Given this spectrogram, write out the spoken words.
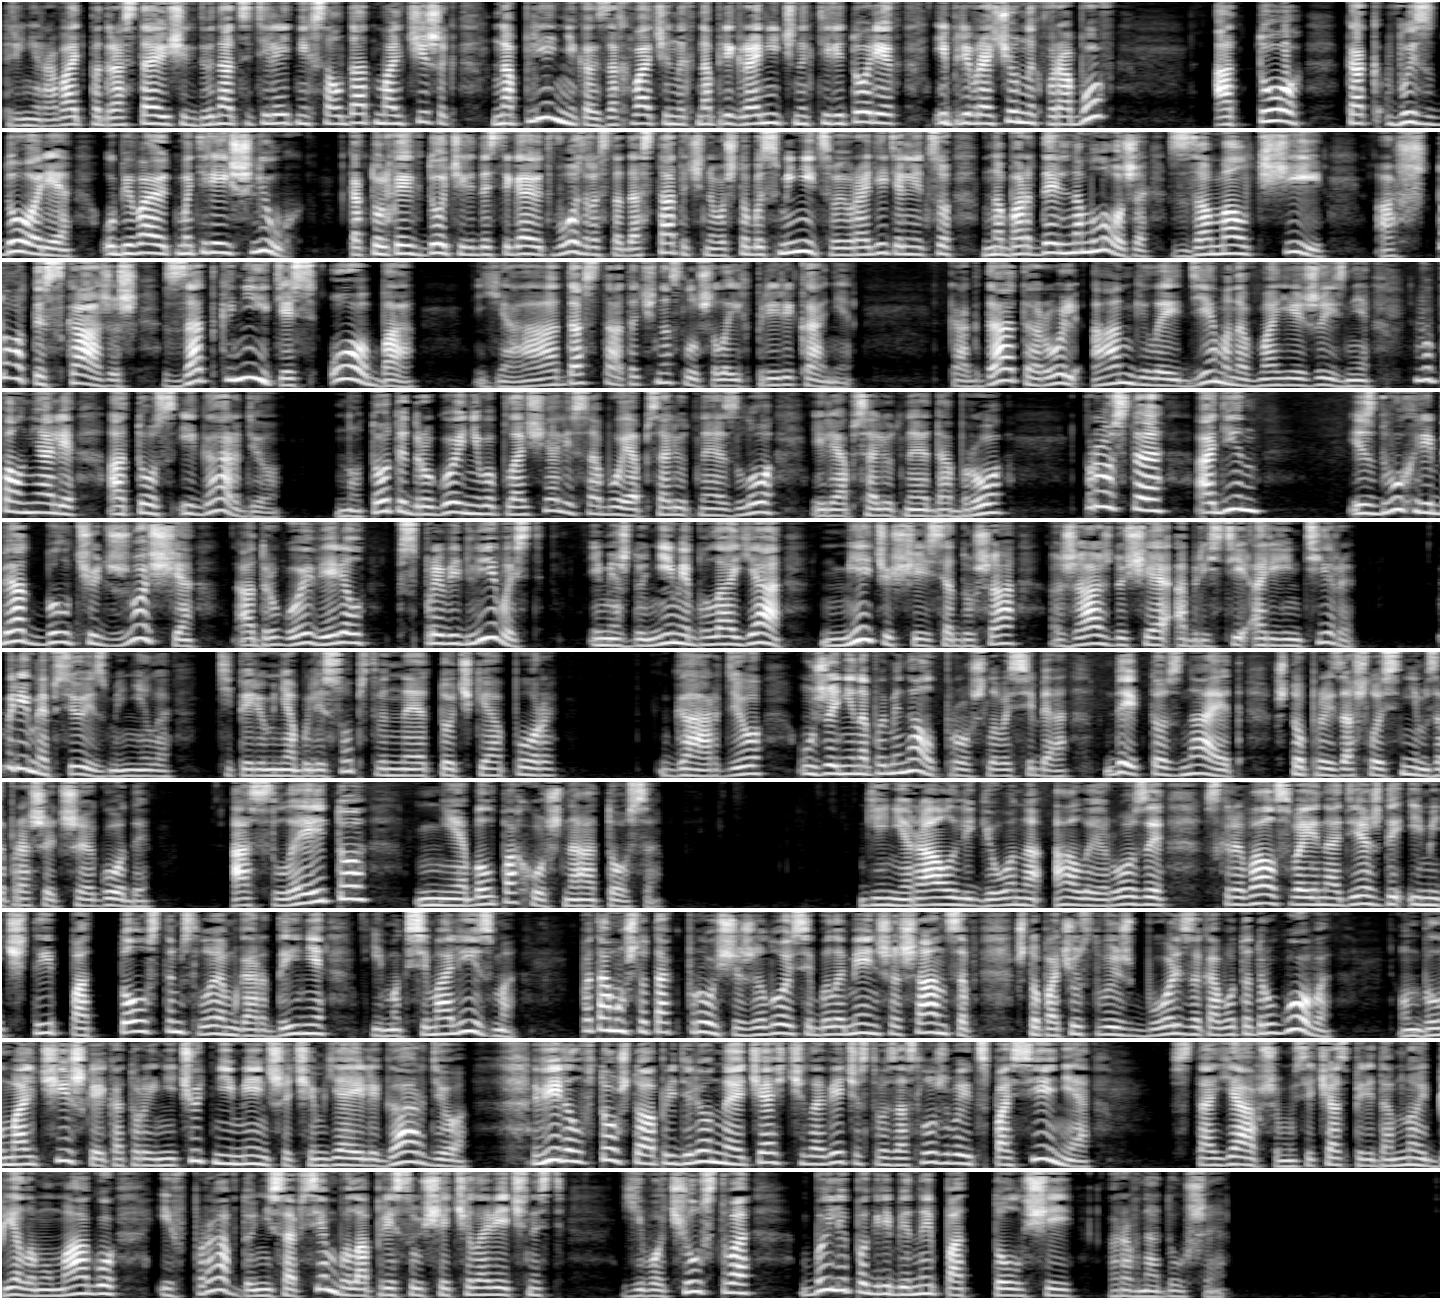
Тренировать подрастающих двенадцатилетних солдат-мальчишек на пленниках, захваченных на приграничных территориях и превращенных в рабов? А то, как в Издоре убивают матерей-шлюх, как только их дочери достигают возраста достаточного, чтобы сменить свою родительницу на бордельном ложе. Замолчи! А что ты скажешь? Заткнитесь оба!» Я достаточно слушала их пререкания. Когда-то роль ангела и демона в моей жизни выполняли Атос и Гардио, но тот и другой не воплощали собой абсолютное зло или абсолютное добро. Просто один из двух ребят был чуть жестче, а другой верил в справедливость, и между ними была я, мечущаяся душа, жаждущая обрести ориентиры. Время все изменило. Теперь у меня были собственные точки опоры. Гардио уже не напоминал прошлого себя, да и кто знает, что произошло с ним за прошедшие годы. А Слейто не был похож на Атоса. Генерал легиона Алой Розы скрывал свои надежды и мечты под толстым слоем гордыни и максимализма, потому что так проще жилось и было меньше шансов, что почувствуешь боль за кого-то другого — он был мальчишкой, который ничуть не меньше, чем я или Гардио, верил в то, что определенная часть человечества заслуживает спасения. Стоявшему сейчас передо мной белому магу и вправду не совсем была присуща человечность. Его чувства были погребены под толщей равнодушия.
